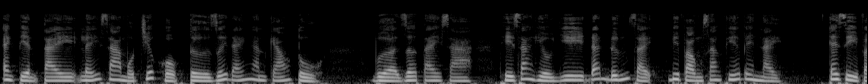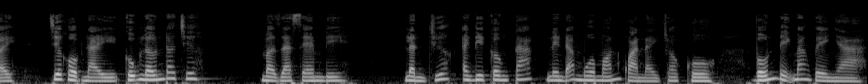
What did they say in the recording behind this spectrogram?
Anh tiện tay lấy ra một chiếc hộp từ dưới đáy ngăn kéo tủ. Vừa giơ tay ra thì Giang Hiểu Nhi đã đứng dậy đi vòng sang phía bên này. Cái gì vậy? Chiếc hộp này cũng lớn đó chứ. Mở ra xem đi. Lần trước anh đi công tác nên đã mua món quà này cho cô. Vốn định mang về nhà,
